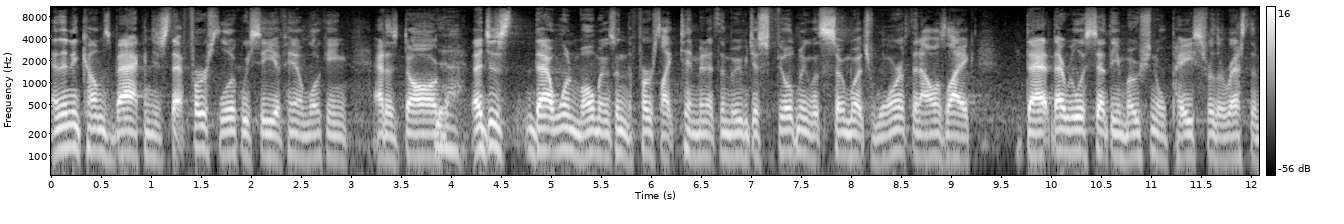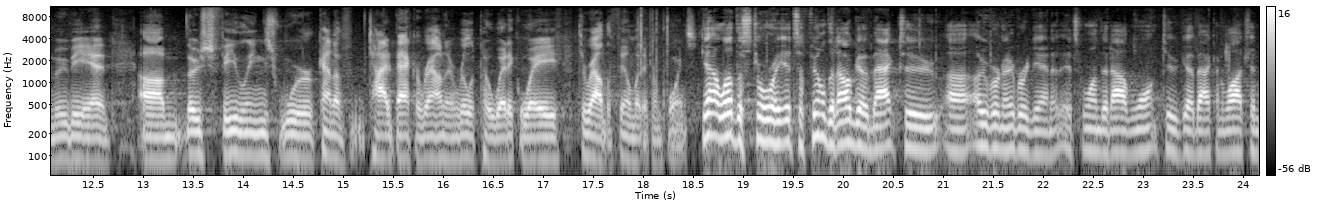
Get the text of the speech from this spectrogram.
and then he comes back and just that first look we see of him looking at his dog. Yeah. That just that one moment was in the first like 10 minutes of the movie just filled me with so much warmth, and I was like. That, that really set the emotional pace for the rest of the movie, and um, those feelings were kind of tied back around in a really poetic way throughout the film at different points. Yeah, I love the story. It's a film that I'll go back to uh, over and over again. It's one that I want to go back and watch. And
